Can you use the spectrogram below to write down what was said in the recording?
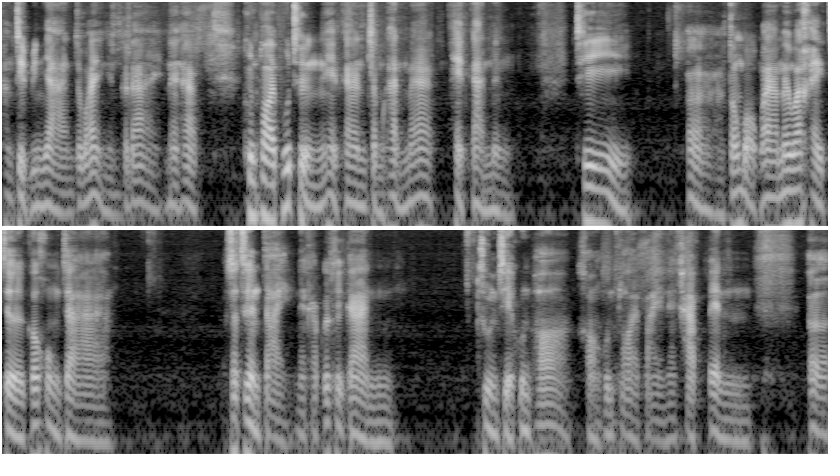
ทางจิตวิญญาณจะว่าอย่างนั้นก็ได้นะครับ คุณพลอยพูดถึงเหตุการณ์สำคัญมากเหตุการณ์หนึ่งที่ต้องบอกว่าไม่ว่าใครเจอก็คงจะสะเทือนใจนะครับ ก็คือการสูญเสียคุณพ่อของคุณพลอยไปนะครับ เป็นเอ่อ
